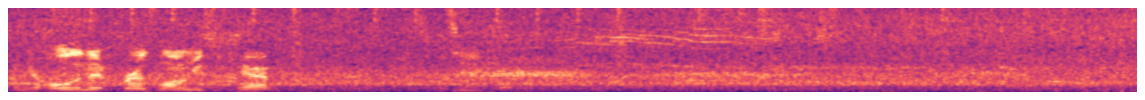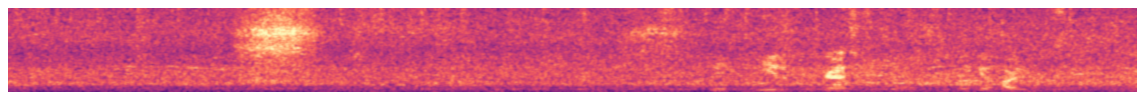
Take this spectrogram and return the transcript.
and you're holding it for as long as you can until you you need to progress make it harder.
